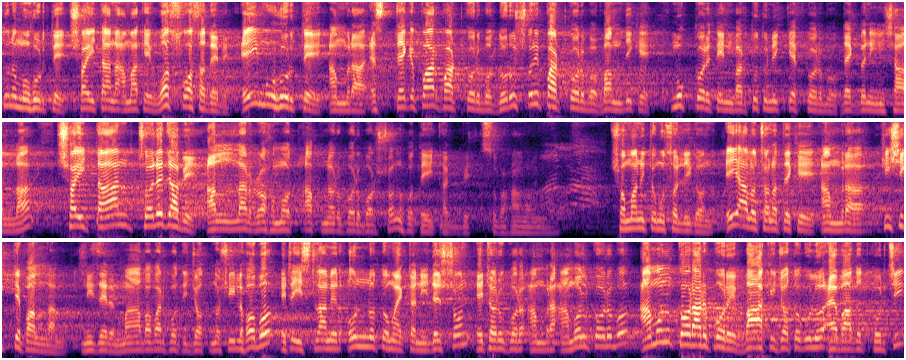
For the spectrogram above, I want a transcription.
কোনো মুহূর্তে শয়তান আমাকে ওয়াসওয়াসা দেবে। এই মুহূর্তে আমরা ইস্তেগফার পাঠ করব দরুশরী পাঠ করব, বাম দিকে মুখ করে তিনবার তুতু নিক্ষেপ করব। দেখবেন ইনশাআল্লাহ শয়তান চলে যাবে, আল্লাহর রহমত আপনার উপর বর্ষণ হতেই থাকবে সুবাহান আল্লাহ সম্মানিত মুসল্লিগণ, এই আলোচনা থেকে আমরা কি শিখতে পারলাম? নিজের মা বাবার প্রতি যত্নশীল হব, এটা ইসলামের অন্যতম একটা নিদর্শন, এটার উপর আমরা আমল করব। আমল করার পরে বাকি যতগুলো আবাদত করছি,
